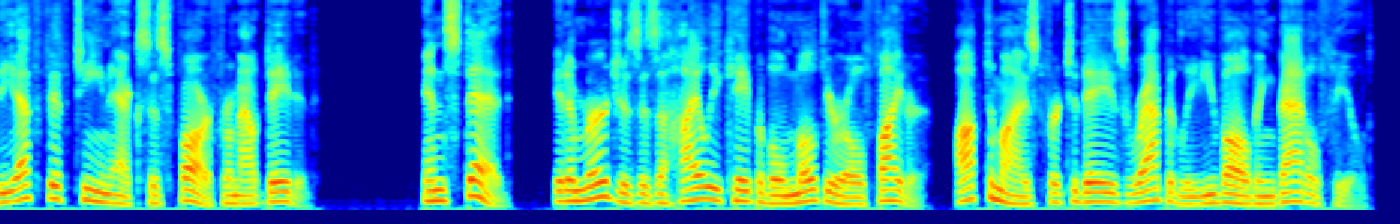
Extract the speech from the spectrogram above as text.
the F-15X is far from outdated. Instead, it emerges as a highly capable multi-role fighter, optimized for today's rapidly evolving battlefield.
